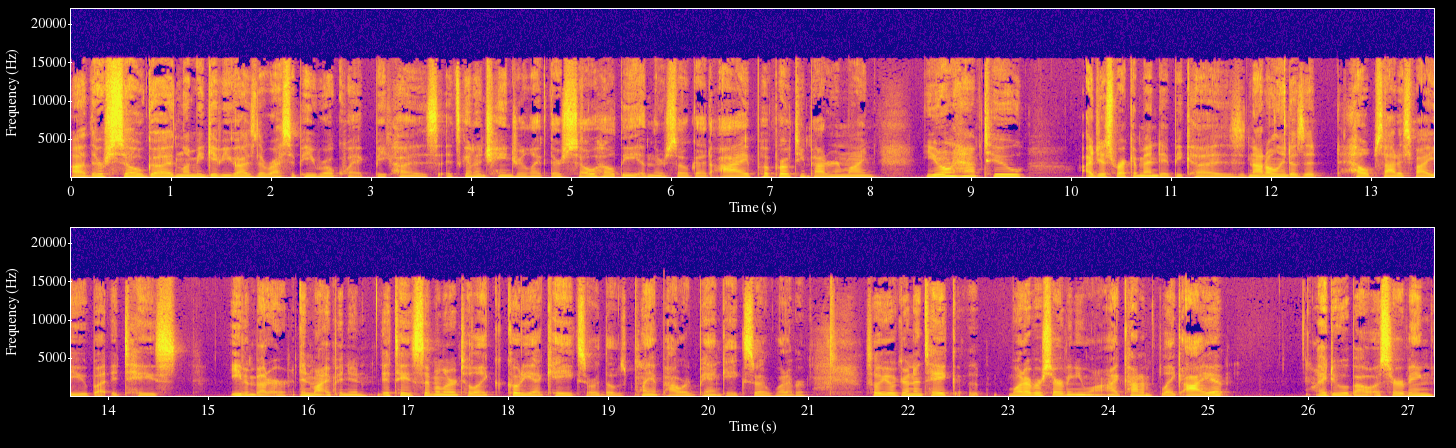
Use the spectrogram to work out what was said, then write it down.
uh, they're so good. Let me give you guys the recipe real quick because it's gonna change your life. They're so healthy and they're so good. I put protein powder in mine. You don't have to. I just recommend it because not only does it help satisfy you, but it tastes even better, in my opinion. It tastes similar to like Kodiak cakes or those plant powered pancakes or whatever. So you're gonna take whatever serving you want. I kind of like eye it. I do about a serving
